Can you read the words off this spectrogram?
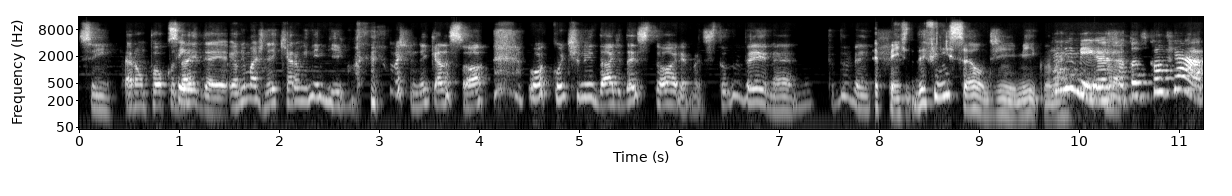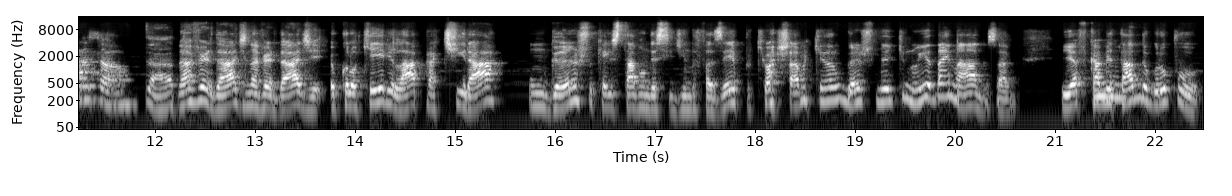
sim. Era um pouco sim. da ideia. Eu não imaginei que era um inimigo. Eu imaginei que era só uma continuidade da história, mas tudo bem, né? Tudo bem. Depende da definição de inimigo, né? É inimigo, eu é. só tô desconfiado só. Exato. Na verdade, na verdade, eu coloquei ele lá para tirar um gancho que eles estavam decidindo fazer, porque eu achava que era um gancho meio que não ia dar em nada, sabe? Ia ficar uhum. metade do grupo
